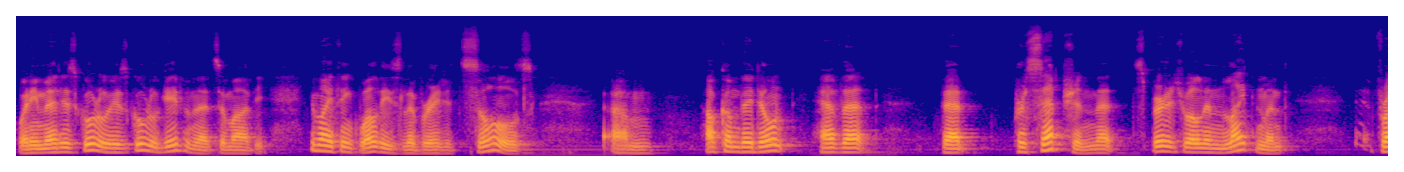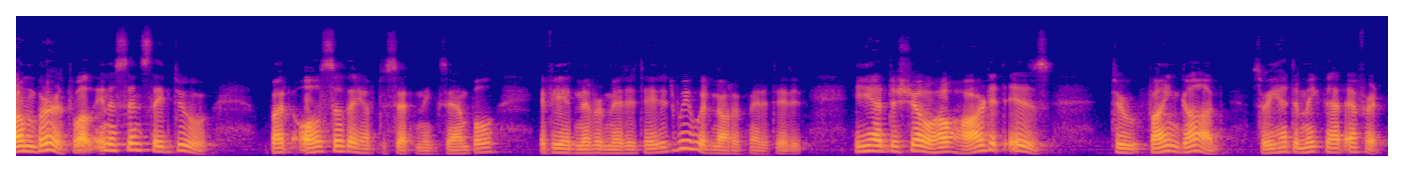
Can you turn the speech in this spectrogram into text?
When he met his guru, his guru gave him that samadhi. You might think, well, these liberated souls, um, how come they don't have that, that perception, that spiritual enlightenment from birth? Well, in a sense, they do. But also, they have to set an example. If he had never meditated, we would not have meditated. He had to show how hard it is to find God. So he had to make that effort.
